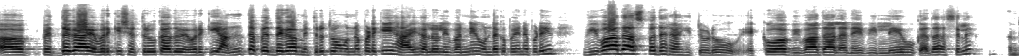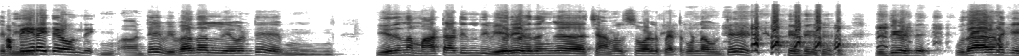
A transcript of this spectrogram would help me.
ఆ, పెద్దగా ఎవరికి శత్రువు కాదు ఎవరికి అంత పెద్దగా మిత్రత్వం ఉన్నప్పటికీ హాయ్ హలోలు ఇవన్నీ ఉండకపోయినప్పటికీ వివాదాస్పద రహితుడు. ఎక్కువ వివాదాలు అనేవి లేవు కదా అసలు. అంటే పేరైతే ఉంది. అంటే వివాదాలు లేవంటే ఏదైనా మాట్లాడింది వేరే విధంగా ఛానల్స్ వాళ్ళు పెట్టకుండా ఉంటే ఎందుకంటే ఉదాహరణకి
